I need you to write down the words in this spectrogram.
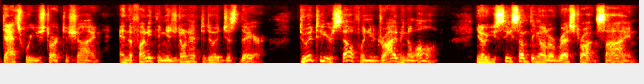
that's where you start to shine. And the funny thing is, you don't have to do it just there. Do it to yourself when you're driving along. You know, you see something on a restaurant sign,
